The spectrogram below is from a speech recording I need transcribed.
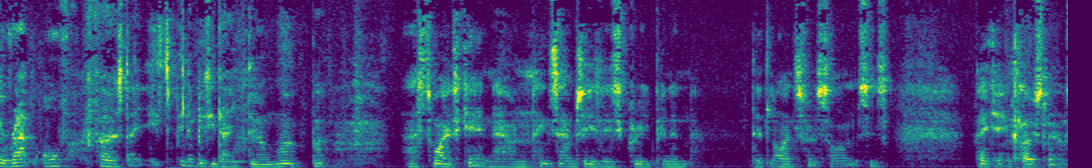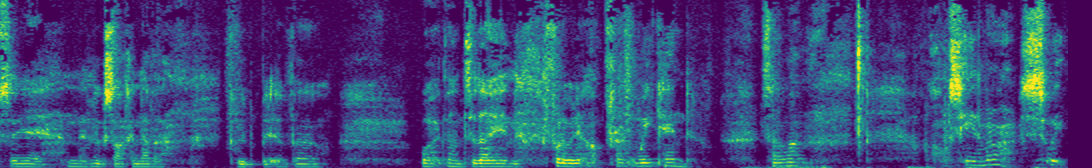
A wrap of Thursday. It's been a busy day doing work, but that's the way it's getting now. And exam season is creeping, and deadlines for assignments they're getting close now. So yeah, and it looks like another good bit of uh, work done today, and following it up for the weekend. So um, I'll see you tomorrow. Sweet.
